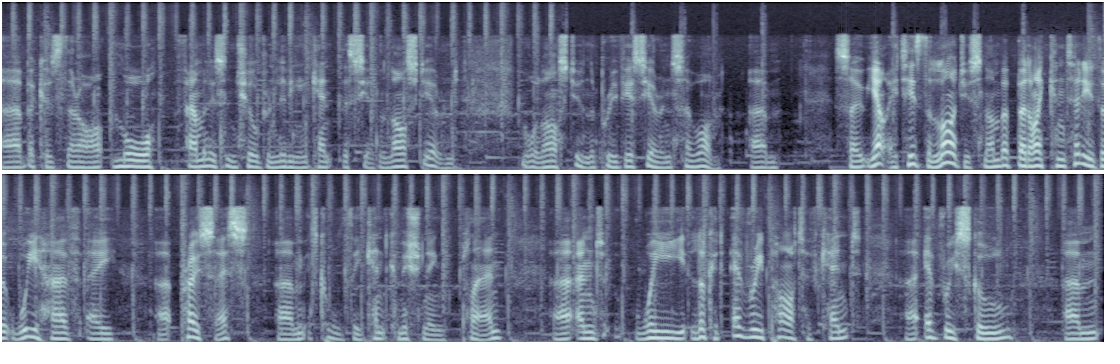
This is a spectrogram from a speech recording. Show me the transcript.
uh, because there are more families and children living in Kent this year than last year, and more last year than the previous year, and so on. Um, so, yeah, it is the largest number, but I can tell you that we have a uh, process. Um, it's called the Kent Commissioning Plan, uh, and we look at every part of Kent, uh, every school. Um,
